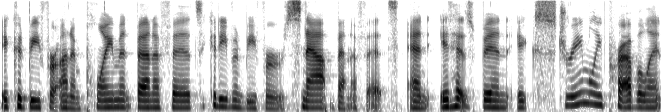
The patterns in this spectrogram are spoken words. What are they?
It could be for unemployment benefits, it could even be for SNAP benefits. And it has been extremely prevalent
